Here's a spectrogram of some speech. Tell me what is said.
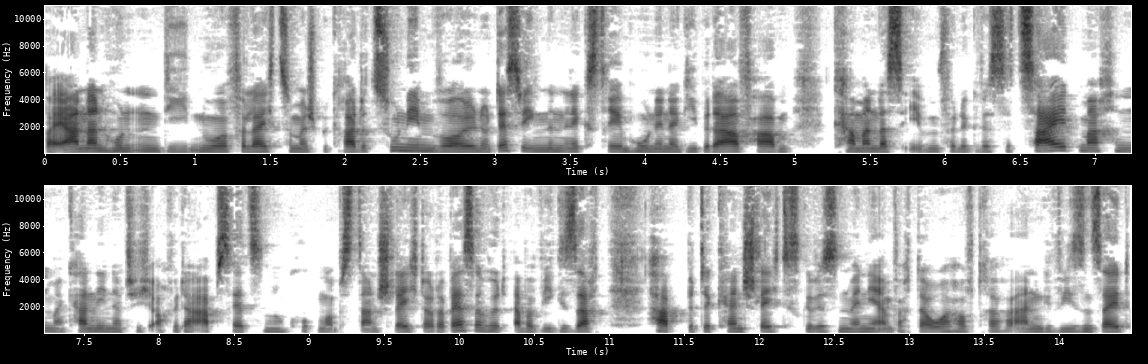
Bei anderen Hunden, die nur vielleicht zum Beispiel gerade zunehmen wollen und deswegen einen extrem hohen Energiebedarf haben, kann man das eben für eine gewisse Zeit machen. Man kann die natürlich auch wieder absetzen und gucken, ob es dann schlechter oder besser wird. Aber wie gesagt, habt bitte kein schlechtes Gewissen, wenn ihr einfach dauerhaft darauf angewiesen seid.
